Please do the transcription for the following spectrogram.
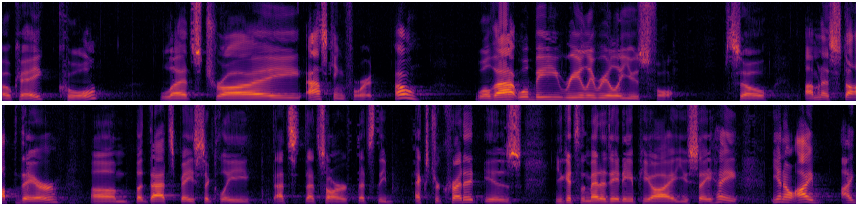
Okay, cool. Let's try asking for it. Oh, well, that will be really, really useful. So I'm going to stop there, um, but that's basically, that's, that's, our, that's the extra credit is you get to the metadata API, you say, hey, you know, I, I,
